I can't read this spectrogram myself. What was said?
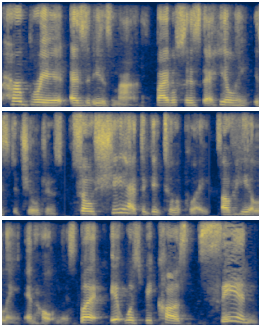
her bread as it is mine. Bible says that healing is the children's. So she had to get to a place of healing and wholeness. But it was because sin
